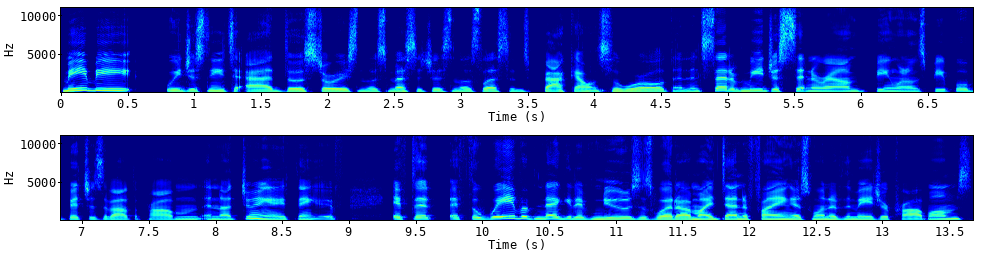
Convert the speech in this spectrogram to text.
maybe we just need to add those stories and those messages and those lessons back out into the world. And instead of me just sitting around being one of those people who bitches about the problem and not doing anything, if if the if the wave of negative news is what I'm identifying as one of the major problems,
